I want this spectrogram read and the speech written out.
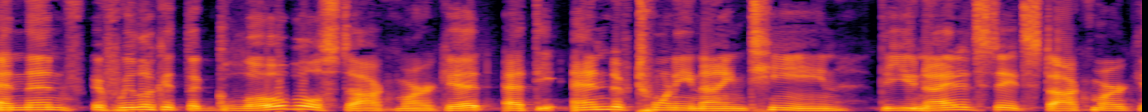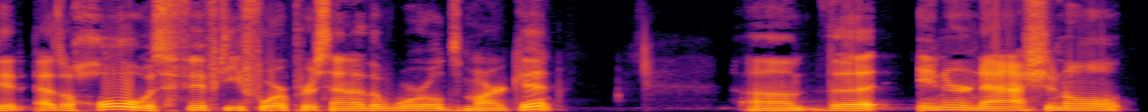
And then if we look at the global stock market at the end of 2019, the United States stock market as a whole was 54% of the world's market. Um, the international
